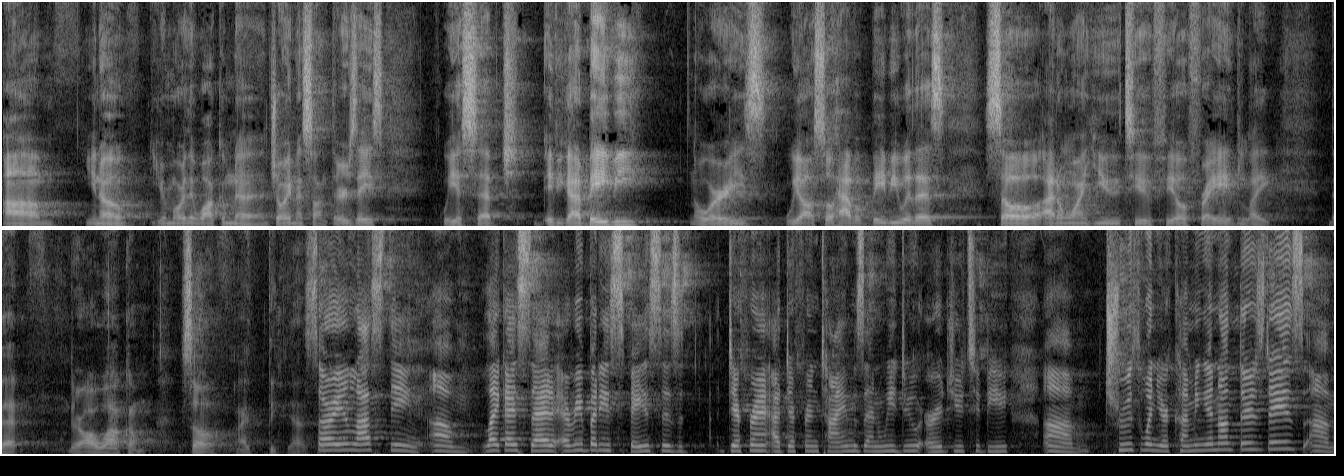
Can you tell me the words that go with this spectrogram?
um, you know, you're more than welcome to join us on Thursdays. We accept if you got a baby, no worries. We also have a baby with us, so I don't want you to feel afraid like that. They're all welcome. So I think yes. Sorry, and last thing, um, like I said, everybody's space is different at different times, and we do urge you to be um, truth when you're coming in on Thursdays. Um,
